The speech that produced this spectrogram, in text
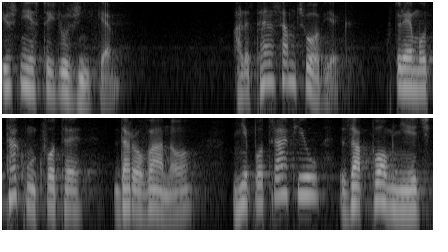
Już nie jesteś dłużnikiem. Ale ten sam człowiek, któremu taką kwotę darowano, nie potrafił zapomnieć,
